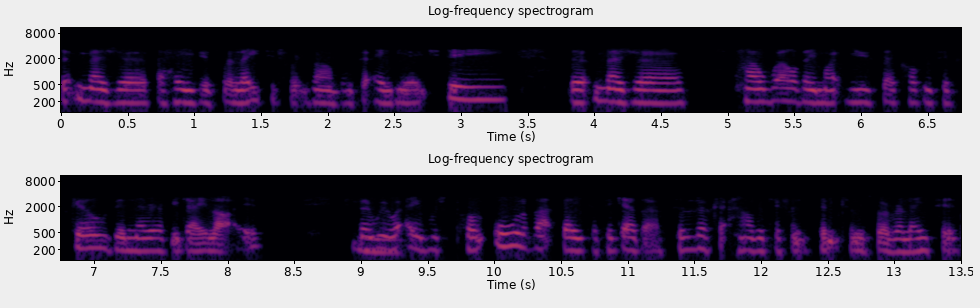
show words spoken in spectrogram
that measure behaviours related, for example, to ADHD, that measure how well they might use their cognitive skills in their everyday lives. So mm. we were able to pull all of that data together to look at how the different symptoms were related.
